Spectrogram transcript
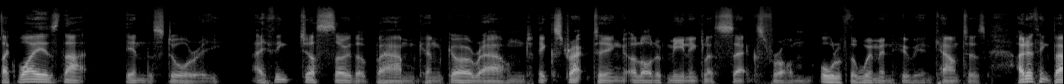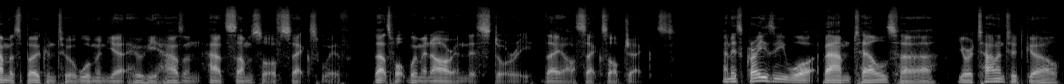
Like, why is that in the story? I think just so that Bam can go around extracting a lot of meaningless sex from all of the women who he encounters. I don't think Bam has spoken to a woman yet who he hasn't had some sort of sex with. That's what women are in this story. They are sex objects. And it's crazy what Bam tells her. You're a talented girl,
